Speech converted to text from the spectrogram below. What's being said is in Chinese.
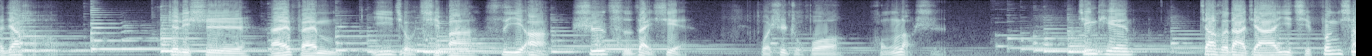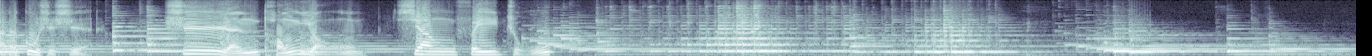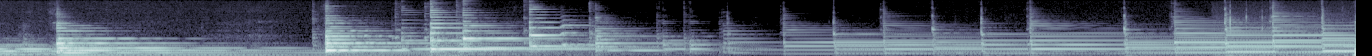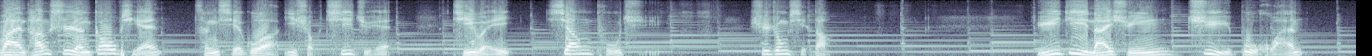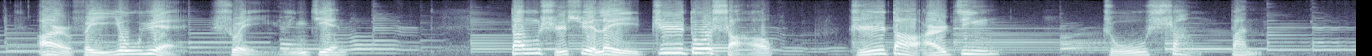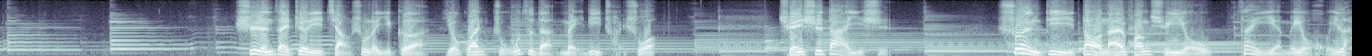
大家好，这里是 FM 一九七八四一二诗词在线，我是主播洪老师。今天将和大家一起分享的故事是诗人童咏《香妃竹》。晚唐诗人高骈曾写过一首七绝，题为《香蒲曲》。诗中写道：“余地难寻去不还，二妃幽怨水云间。当时血泪知多少，直到而今竹上斑。”诗人在这里讲述了一个有关竹子的美丽传说。全诗大意是：舜帝到南方巡游，再也没有回来。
